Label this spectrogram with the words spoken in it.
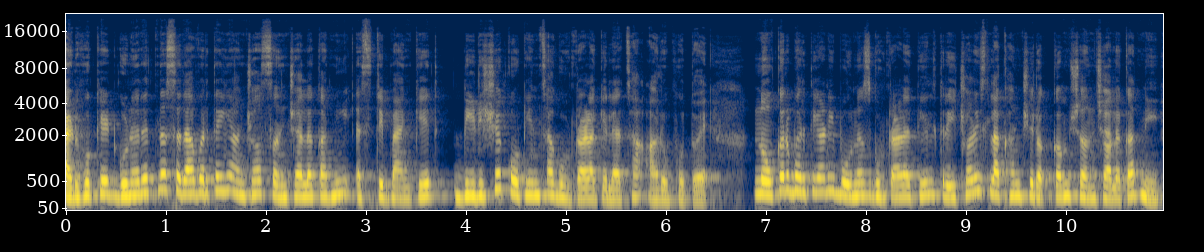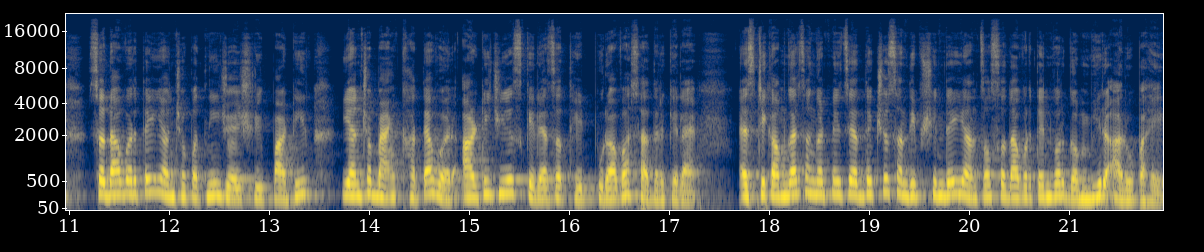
ॲडव्होकेट गुणरत्न सदावर्ते यांच्या संचालकांनी एस टी बँकेत दीडशे कोटींचा घोटाळा केल्याचा आरोप होतोय. नोकर भरती आणि बोनस घोटाळ्यातील त्रेचाळीस लाखांची रक्कम संचालकांनी सदावर्ते यांच्या पत्नी जयश्री पाटील यांच्या बँक खात्यावर आर टी जी एस केल्याचा थेट पुरावा सादर केला आहे एस टी कामगार संघटनेचे अध्यक्ष संदीप शिंदे यांचा सदावर्तेंवर गंभीर आरोप आहे.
